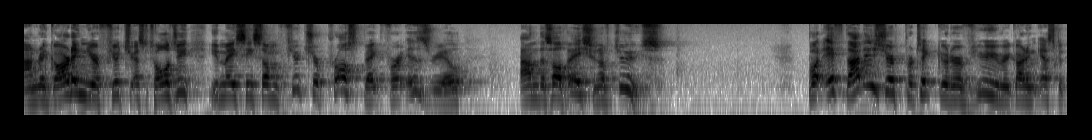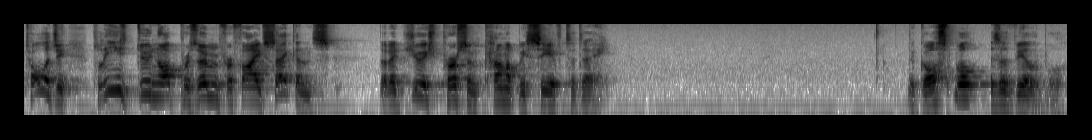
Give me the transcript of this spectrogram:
And regarding your future eschatology, you may see some future prospect for Israel and the salvation of Jews. But if that is your particular view regarding eschatology, please do not presume for five seconds that a Jewish person cannot be saved today. The gospel is available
